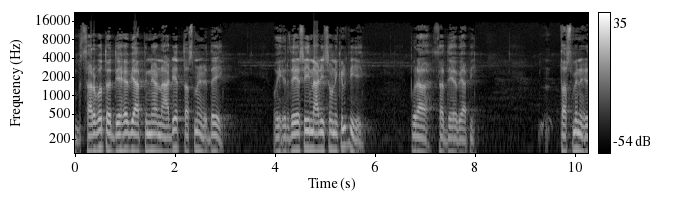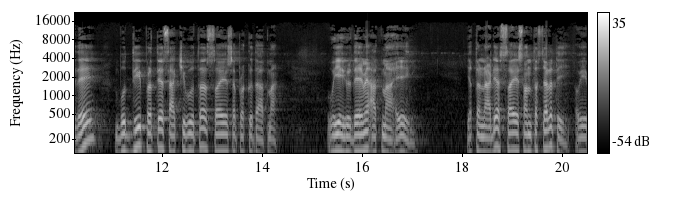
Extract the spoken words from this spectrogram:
सर्वत देह व्यापिन नाड्य, तस्मिन हृदय। वही हृदय से ही नाड़ी से निकलती है। पूरा सदेह व्यापी तस्मिन हृदय बुद्धि प्रत्यय साक्षीभूत स प्रकृत आत्मा। वही हृदय में आत्मा है। यत्र नाड्य स संत चरते वही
